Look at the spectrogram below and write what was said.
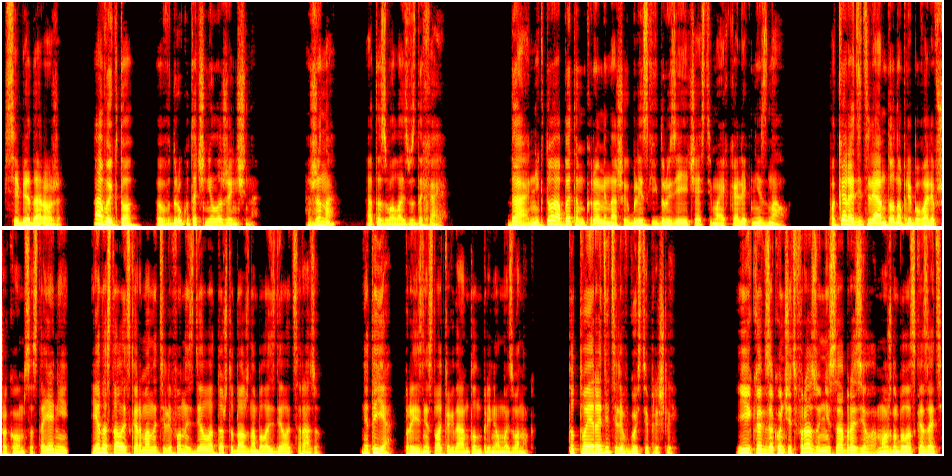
себе дороже. «А вы кто?» — вдруг уточнила женщина. «Жена», — отозвалась, вздыхая. Да, никто об этом, кроме наших близких друзей и части моих коллег, не знал. Пока родители Антона пребывали в шоковом состоянии, я достала из кармана телефон и сделала то, что должна была сделать сразу. «Это я», — произнесла, когда Антон принял мой звонок. «Тут твои родители в гости пришли». И как закончить фразу, не сообразила. Можно было сказать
